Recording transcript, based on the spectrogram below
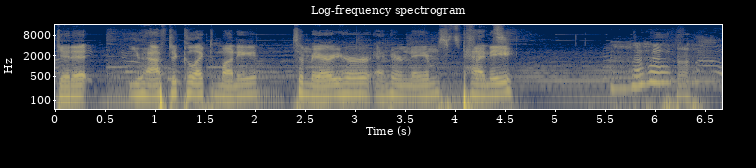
Get it? You have to collect money to marry her, and her name's Penny.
